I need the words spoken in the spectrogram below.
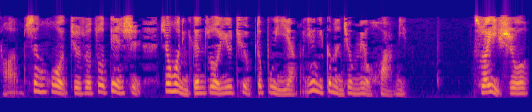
啊，甚或就是说做电视，甚或你跟做 YouTube 都不一样，因为你根本就没有画面。所以说，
